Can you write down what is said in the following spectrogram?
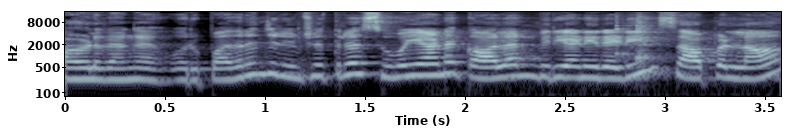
அவ்வளோதாங்க ஒரு பதினஞ்சு நிமிஷத்தில் சுவையான காளான் பிரியாணி ரெடி சாப்பிட்லாம்.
